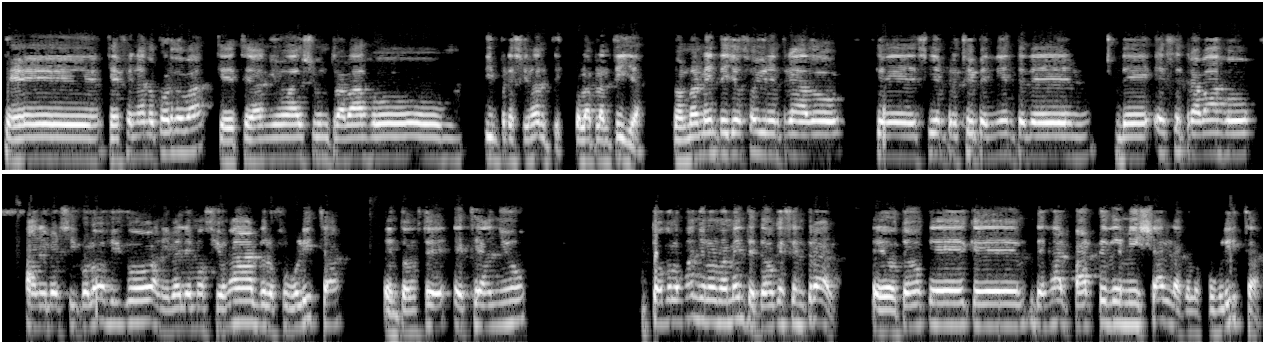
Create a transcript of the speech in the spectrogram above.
que, es Fernando Córdoba, que este año ha hecho un trabajo impresionante con la plantilla. Normalmente yo soy un entrenador que siempre estoy pendiente de, ese trabajo a nivel psicológico, a nivel emocional de los futbolistas. Entonces, este año, todos los años normalmente tengo que centrar eh, o tengo que, dejar parte de mi charla con los publicistas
